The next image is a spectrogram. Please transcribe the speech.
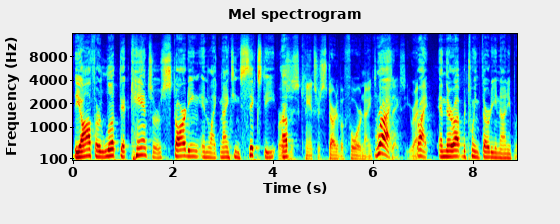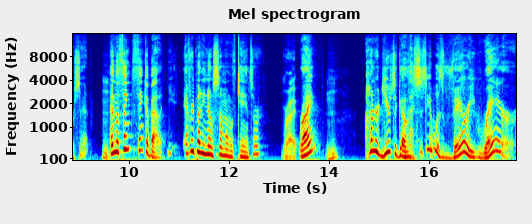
the author looked at cancers starting in like 1960 up versus cancer started before right, 1960. right, and they're up between 30 and 90 percent. Hmm. And the think think about it. Everybody knows someone with cancer. Right. right? Mm-hmm. 100 years ago, that's just, it was very rare.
